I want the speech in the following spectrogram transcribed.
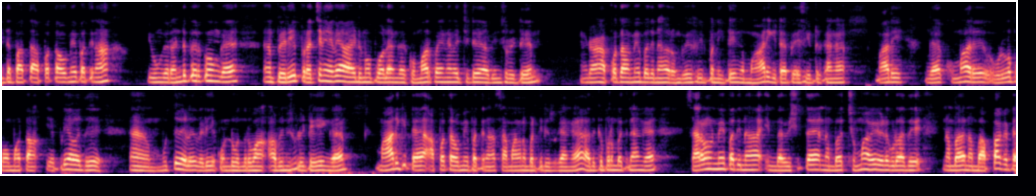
இதை பார்த்து அப்பத்தாவுமே பார்த்தீங்கன்னா இவங்க ரெண்டு பேருக்கும் இங்கே பெரிய பிரச்சனையாகவே ஆகிடுமோ போல் இங்கே குமார் பையனை வச்சுட்டு அப்படின்னு சொல்லிட்டு இங்கே அப்போதாமே பார்த்தீங்கன்னா ரொம்பவே ஃபீல் பண்ணிக்கிட்டு இங்கே மாறிக்கிட்ட பேசிக்கிட்டு இருக்காங்க. மாறி இங்கே குமார் உள்ளே போக மாட்டான். எப்படியாவது முத்துவேலு வெளியே கொண்டு வந்துடுவான் அப்படின்னு சொல்லிட்டு இங்கே மாறிக்கிட்ட அப்பத்தாவுமே பார்த்தீங்கன்னா சமாதானப்படுத்திட்டு இருக்காங்க. அதுக்கப்புறம் பார்த்தீங்கன்னா சரவணமே பார்த்தீங்கன்னா இந்த விஷயத்த நம்ம சும்மாவே விடக்கூடாது. நம்ம நம்ம அப்பா கிட்ட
